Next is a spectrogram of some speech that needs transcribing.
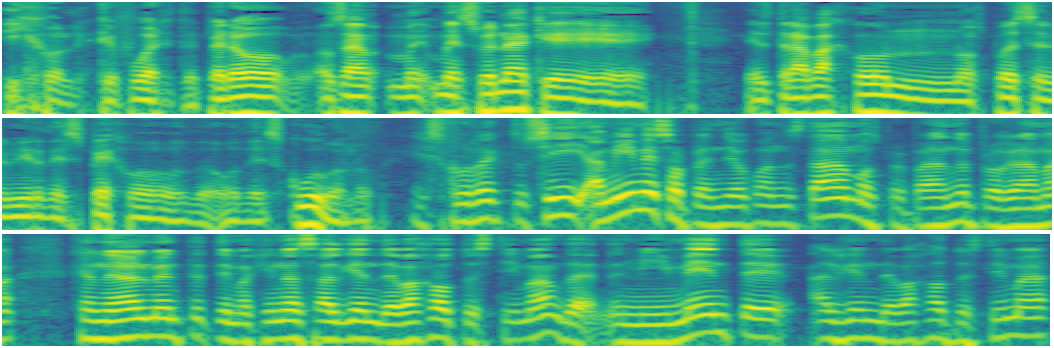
Híjole, qué fuerte. Pero, o sea, me, me suena que el trabajo nos puede servir de espejo o de- escudo, ¿no? Es correcto, sí, a mí me sorprendió cuando estábamos preparando el programa, generalmente te imaginas a alguien de baja autoestima, en mi mente alguien de baja autoestima,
